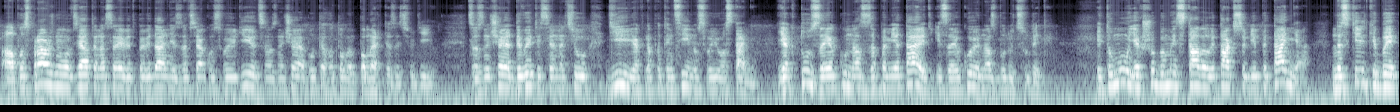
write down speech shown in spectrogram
А по-справжньому взяти на себе відповідальність за всяку свою дію, це означає бути готовим померти за цю дію. Це означає дивитися на цю дію як на потенційну свою останню, як ту, за яку нас запам'ятають і за якою нас будуть судити. І тому, якщо би ми ставили так собі питання, наскільки би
